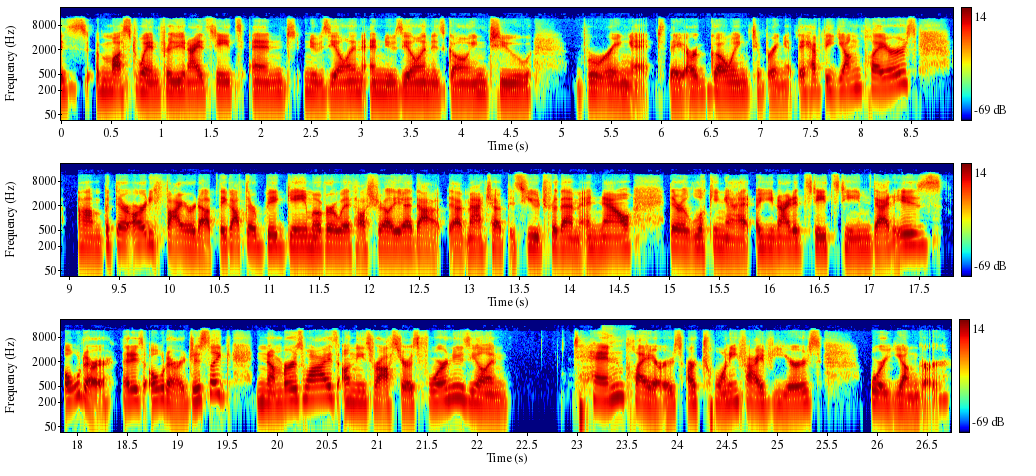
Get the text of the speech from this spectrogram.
is a must win for the United States and New Zealand, and New Zealand is going to bring it. They are going to bring it. They have the young players. Um, but they're already fired up. They got their big game over with Australia. That that matchup is huge for them, and now they're looking at a United States team that is older. That is older, just like numbers wise on these rosters for New Zealand. 10 players are 25 years or younger.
